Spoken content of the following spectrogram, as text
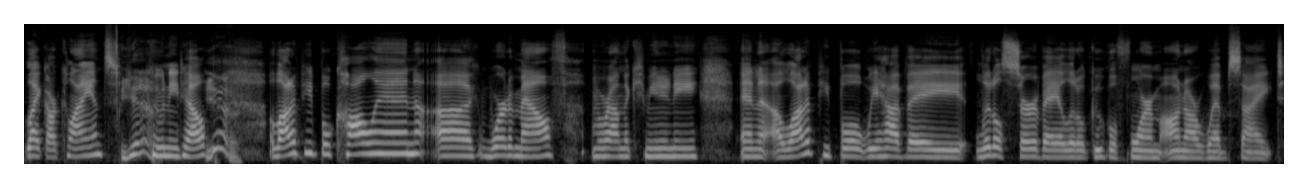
like our clients Yeah. who need help. Yeah. A lot of people call in uh, word of mouth around the community. And a lot of people, we have a little survey, a little Google form on our website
